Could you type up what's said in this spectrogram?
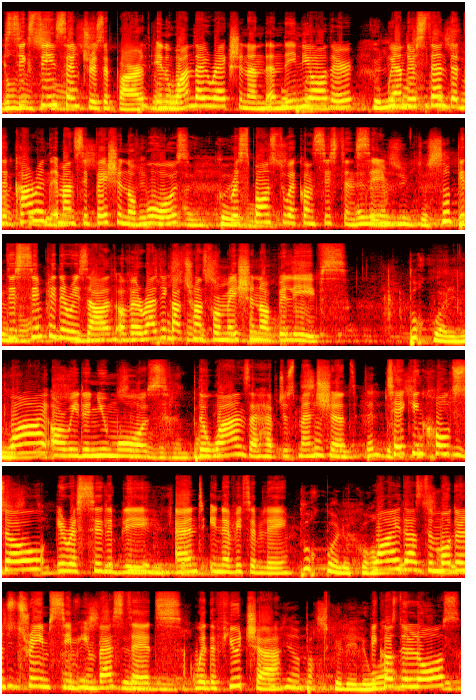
dans 16 centuries apart, in one direction and, and in the other, we understand that the current emancipation of mores répond à une cohérence. responds to a consistency. It is simply the result of a radical transformation of beliefs. Pourquoi les nouvelles Why are we the new mores, je viens de the ones I have just mentioned, taking hold so irresistibly and inevitably? Pourquoi le courant Why does the modern stream seem invested with the future? Bien, parce que les lois, Because the laws,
